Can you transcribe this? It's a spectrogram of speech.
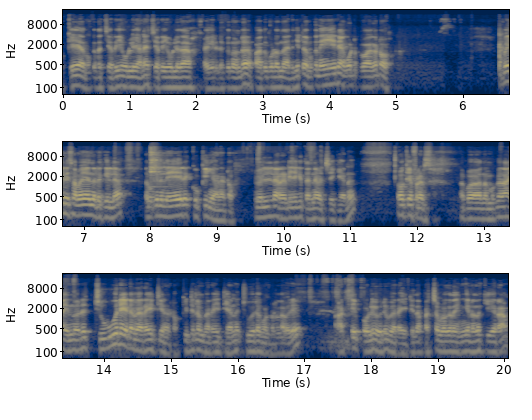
ഓക്കെ നമുക്കിത് ചെറിയ ഉള്ളിയാണ് ചെറിയ ഉള്ളി ഇതാ കയ്യിലെടുക്കുന്നുണ്ട് അപ്പോൾ അതും കൂടെ ഒന്ന് അരിഞ്ഞിട്ട് നമുക്ക് നേരെ അങ്ങോട്ട് പോകാം കേട്ടോ. അപ്പോൾ ഇനി സമയമൊന്നും എടുക്കില്ല. നമുക്കിത് നേരെ കുക്കിംഗ് ആണ് കേട്ടോ. എല്ലാം റെഡിയാക്കി തന്നെ വെച്ചേക്കാണ്. ഓക്കെ ഫ്രണ്ട്സ് അപ്പോൾ നമുക്ക് ഇന്നൊരു ചൂരയുടെ വെറൈറ്റിയാണ് കേട്ടോ. കിറ്റിലും വെറൈറ്റിയാണ് ചൂര കൊണ്ടുള്ള ഒരു അട്ടിപ്പൊളി ഒരു വെറൈറ്റി ഇതാ പച്ചമുളക് ഇങ്ങനെ ഒന്ന് കീറാം.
